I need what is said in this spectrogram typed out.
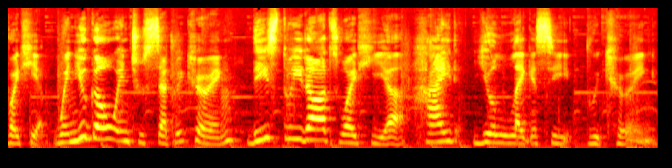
Right here. When you go into set recurring, these three dots right here hide your legacy recurring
